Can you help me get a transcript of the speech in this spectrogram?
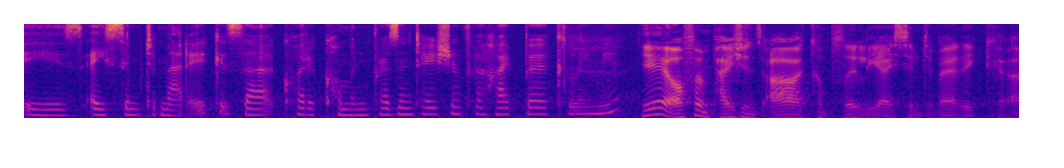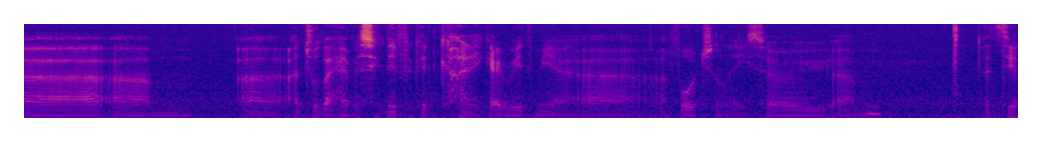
is asymptomatic. Is that quite a common presentation for hyperkalemia? Yeah, often patients are completely asymptomatic uh, um, uh, until they have a significant cardiac arrhythmia, uh, unfortunately. So, um, that's the,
